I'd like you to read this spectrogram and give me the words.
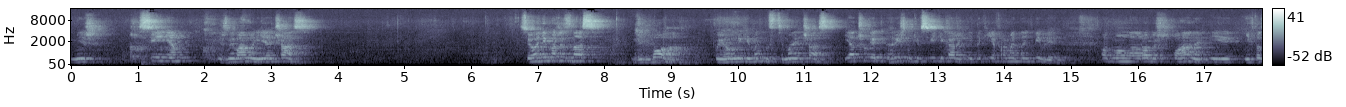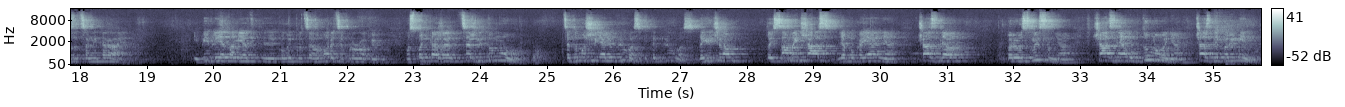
між сінням і жнивами є час. Сьогодні кожен з нас від Бога по його великій милості має час. Я чув, як грішники в світі кажуть, і такий є фрагмент навіть Біблії. От, мов, робиш погане, і ніхто за це не карає. І в Біблії там є, е, коли про це говориться, пророків, Господь каже, це ж не тому. Це тому, що я люблю вас і терплю вас, даючи вам той самий час для покаяння, час для переосмислення, час для обдумування, час для перемін.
